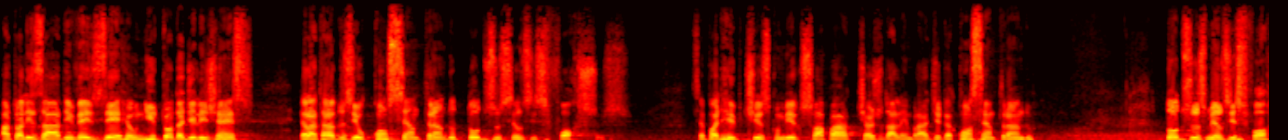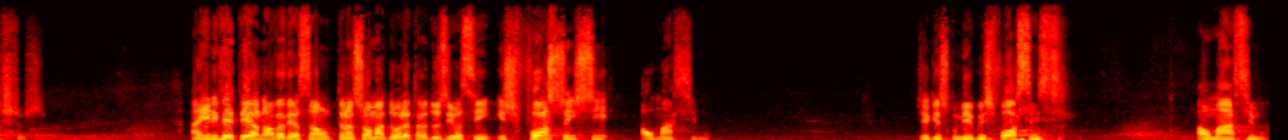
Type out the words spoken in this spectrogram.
atualizada, em vez de dizer reunir toda a diligência, ela traduziu concentrando todos os seus esforços. Você pode repetir isso comigo? Só para te ajudar a lembrar, diga concentrando todos os meus esforços. A NVT, a nova versão transformadora, traduziu assim, esforcem-se ao máximo. Diga isso comigo, esforcem-se ao máximo.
